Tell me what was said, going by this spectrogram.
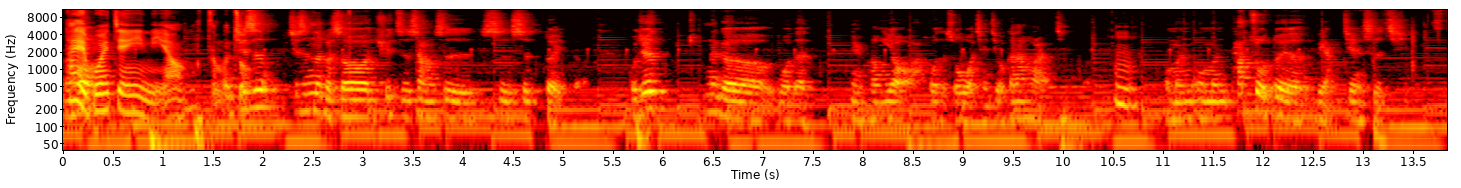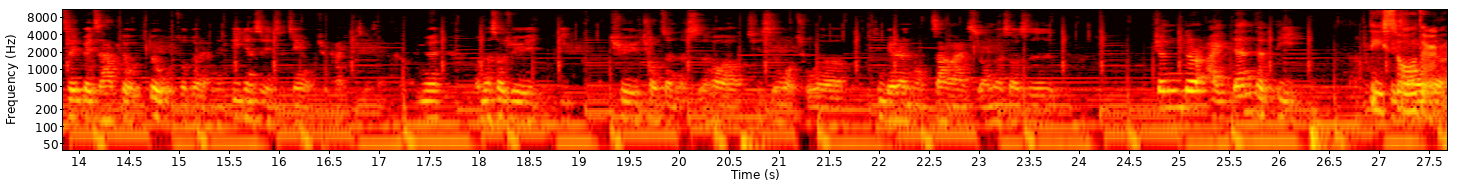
他也不会。建议你要怎么做其。实其实那个时候去智商是是是对的，我觉得那个我的女朋友啊，或者说我前妻，我跟她后来结婚，嗯我们我们她做对了两件事情，这一辈子他对我对我做对了两件，第一件事情是建议我去看精神科，因为我那时候去医去求诊的时候，其实我除了性别认同障碍时候，那时候是 gender identity Disorder，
